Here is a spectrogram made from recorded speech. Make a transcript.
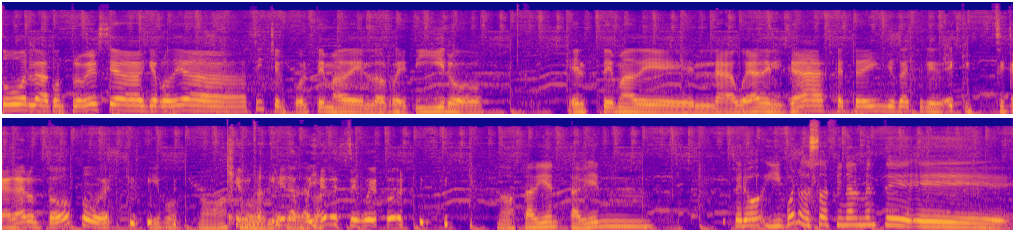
toda la controversia que rodea a Sichel, por el tema de los retiros, el tema de la weá del gas, ¿cachai? Yo cacho que es que se cagaron todos, pues weón. Sí, po. No, ¿Quién va a querer apoyar a ese weón? No, está bien, está bien. Pero, y bueno, eso finalmente. eh,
